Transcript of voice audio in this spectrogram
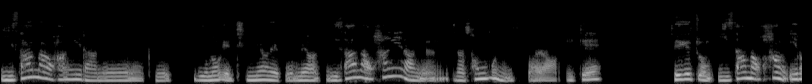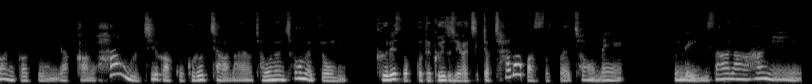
이산화황이라는 그 윤옥의 뒷면에 보면 이산화황이라는 이런 성분이 있어요. 이게 되게 좀 이산화 황 이러니까 좀 약간 화학 물질 같고 그렇지 않아요? 저는 처음에 좀 그랬었거든요. 그래서 제가 직접 찾아봤었어요, 처음에. 근데 이산화황이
